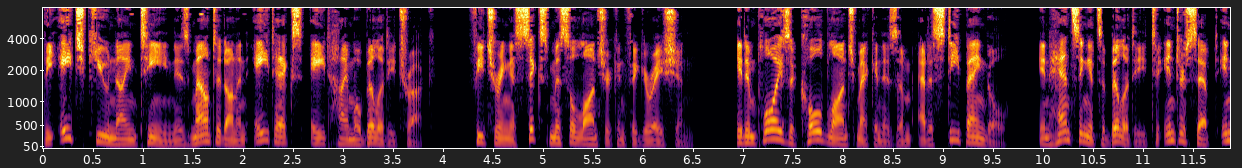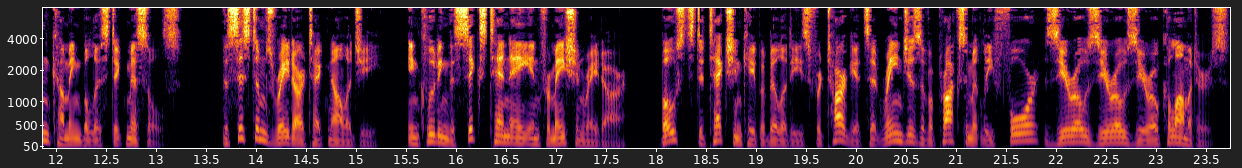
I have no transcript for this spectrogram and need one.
The HQ-19 is mounted on an 8x8 high-mobility truck, featuring a six-missile launcher configuration. It employs a cold launch mechanism at a steep angle, enhancing its ability to intercept incoming ballistic missiles. The system's radar technology, including the 610A information radar, boasts detection capabilities for targets at ranges of approximately 4,000 kilometers.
